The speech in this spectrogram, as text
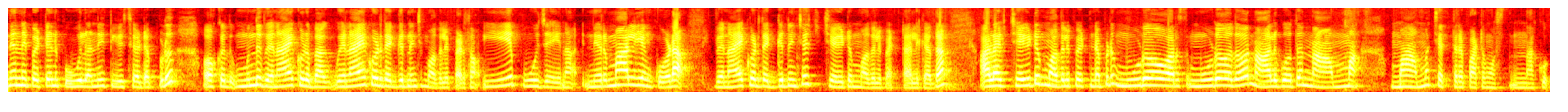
నిన్న పెట్టిన పువ్వులన్నీ తీసేటప్పుడు ఒక ముందు వినాయకుడు బాగ్- వినాయకుడి దగ్గర నుంచి మొదలు పెడతాం. ఏ పూజ అయినా నిర్మాల్యం కూడా వినాయకుడి దగ్గర నుంచే చేయటం మొదలు పెట్టాలి కదా. అలా చేయటం చేయడం మొదలుపెట్టినప్పుడు మూడో వరుస మూడోదో నాలుగోదో నా అమ్మ మా అమ్మ చిత్రపటం వస్తుంది నాకు.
